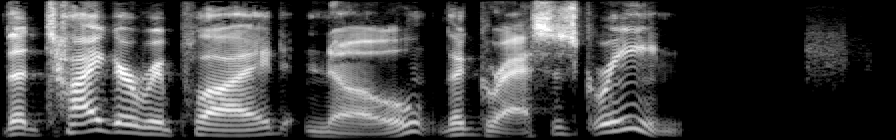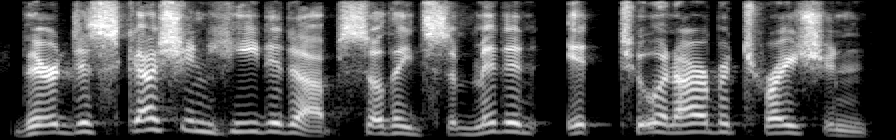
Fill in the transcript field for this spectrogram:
The tiger replied, No, the grass is green. Their discussion heated up, so they submitted it to an arbitration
